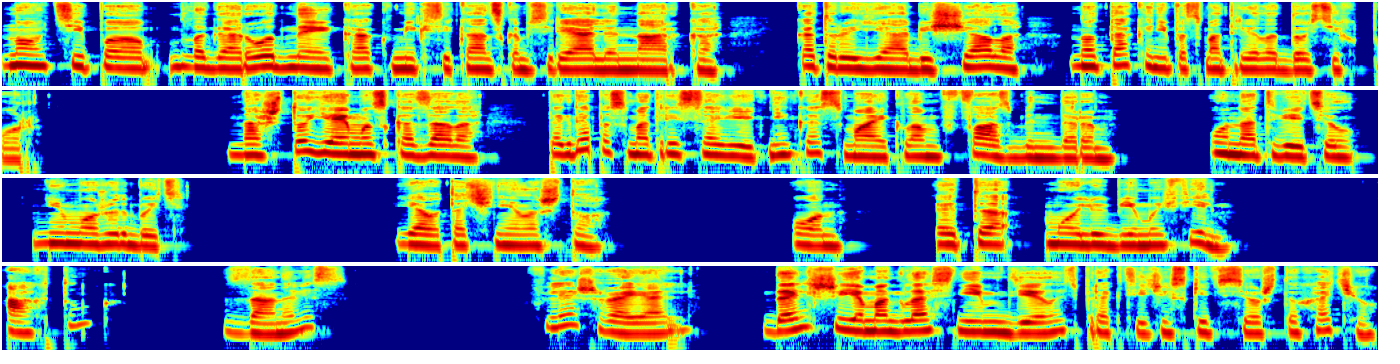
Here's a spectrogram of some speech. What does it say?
но типа благородные, как в мексиканском сериале «Нарко», который я обещала, но так и не посмотрела до сих пор. На что я ему сказала, тогда посмотри «Советника» с Майклом Фассбендером. Он ответил, не может быть. Я уточнила, что. Он. Это мой любимый фильм. Ахтунг. Занавес. Флеш-рояль. Дальше я могла с ним делать практически все, что хочу.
